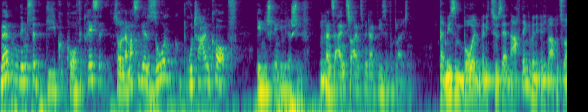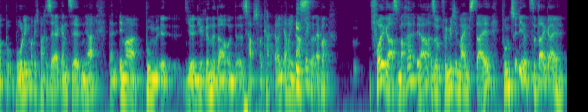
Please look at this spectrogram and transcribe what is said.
Ne, nimmst du die Kurve, drehst du, so, und dann machst du dir so einen brutalen Kopf, gehen die Schläge wieder schief. Mhm. Kannst du eins zu eins mit der Akquise vergleichen. Bei mir ein Bowlen, wenn ich zu sehr nachdenke, wenn ich, wenn ich mal ab und zu mal Bowling mache, ich mache das ja ganz selten, ja, dann immer, boom, hier in die Rinde da und äh, hab's verkackt. Aber wenn ich einfach nicht nachdenke und einfach Vollgas mache, ja, also für mich in meinem Style, funktioniert total geil.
